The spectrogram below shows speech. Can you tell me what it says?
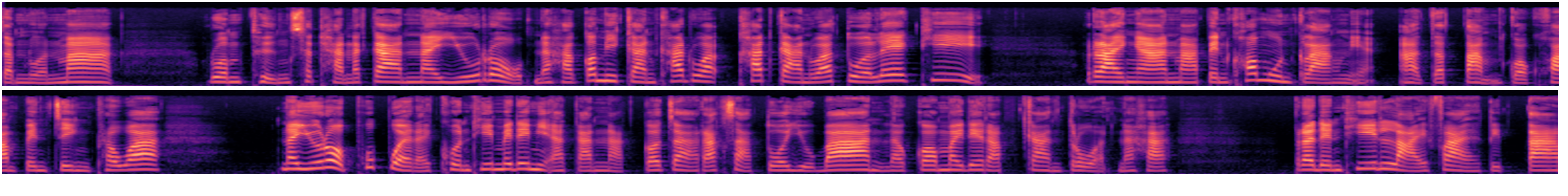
จำนวนมาก รวมถึงสถานการณ์ในยุโรปนะคะ ก็มีการคาดว่าคาดการว่าตัวเลขที่รายงานมาเป็นข้อมูลกลางเนี่ยอาจจะต่ำกว่าความเป็นจริง เพราะว่า ในยุโรปผู้ป่วยหลายคนที่ไม่ได้มีอาการหนักก็จะรักษาตัวอยู่บ้าน แล้วก็ไม่ได้รับการตรวจนะคะ ประเด็นที่หลายฝ่ายติดตาม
